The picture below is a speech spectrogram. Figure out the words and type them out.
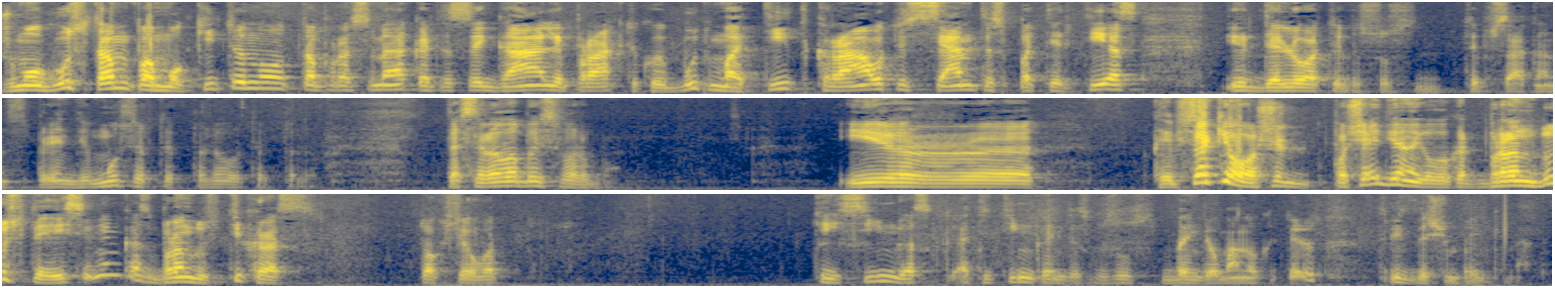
žmogus tampa mokytinu, ta prasme, kad jisai gali praktikoje būti, matyti, krauti, semtis patirties ir dėlioti visus, taip sakant, sprendimus ir taip toliau, ir taip toliau. Tas yra labai svarbu. Ir, kaip sakiau, aš ir po šiai dienai galvoju, kad brandus teisininkas, brandus tikras, toks jau, va, teisingas, atitinkantis visus, bent jau mano kriterijus, 35 metai.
